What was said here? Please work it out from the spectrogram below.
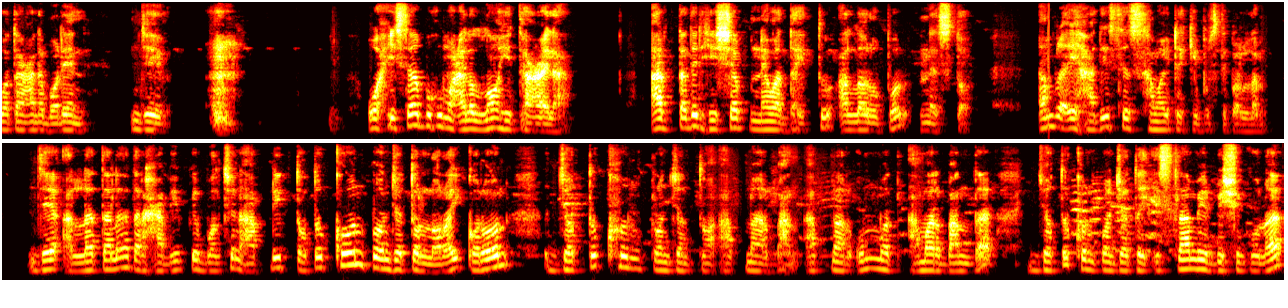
ওয়া তাআলা বলেন যে ওয়া হিসাবুহুম আলাল্লাহি তাআলা আর তাদের হিসাব নেওয়ার দায়িত্ব আল্লাহর উপর ন্যস্ত। আমরা এই হাদিসের সামাইটা কি বুঝতে পারলাম? যে আল্লাহ তাআলা তার হাবিবকে বলছেন, "আপনি ততক্ষণ পর্যন্ত লড়াই করুন, যতক্ষণ পর্যন্ত আপনার বান আপনার উম্মত আমার বান্দা যতক্ষণ পর্যন্ত ইসলামের বিষয়গুলা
